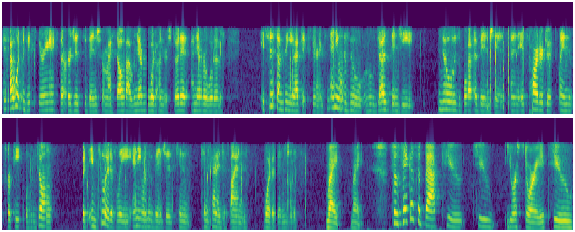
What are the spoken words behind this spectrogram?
if I wouldn't have experienced the urges to binge for myself, I would never would have understood it. I never would have. It's just something you have to experience, and anyone who who does binge eat knows what a binge is, and it's harder to explain for people who don't. But intuitively, anyone who binges can can kind of define what a binge is. Right, right. So take us back to to your story, to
